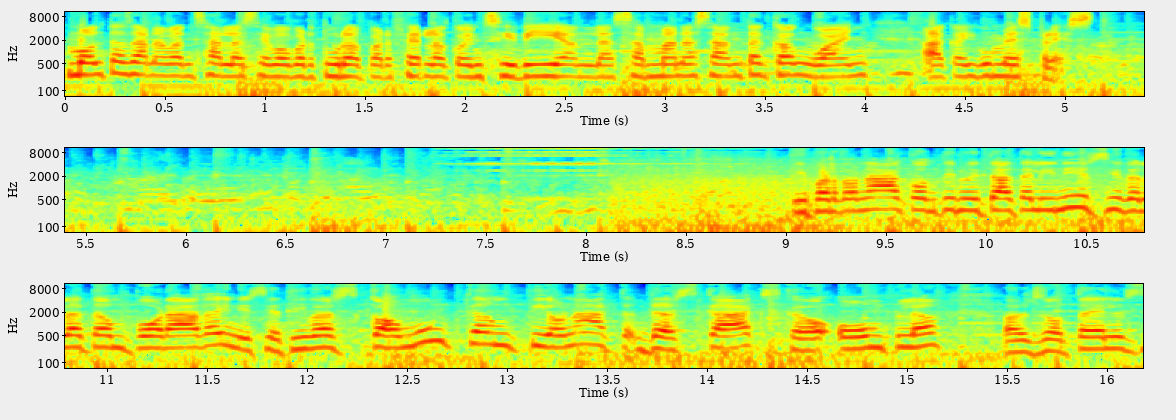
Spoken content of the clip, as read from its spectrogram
Moltes han avançat la seva obertura per fer-la coincidir en la Setmana Santa que enguany ha caigut més prest. I per donar continuïtat a l'inici de la temporada, iniciatives com un campionat d'escacs que omple els hotels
